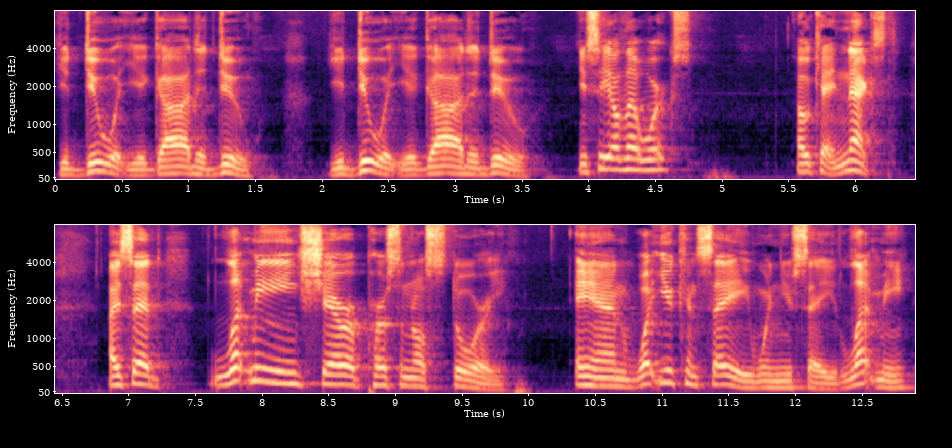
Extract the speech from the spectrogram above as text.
You do what you gotta do. You do what you gotta do. You see how that works? Okay, next. I said, let me share a personal story. And what you can say when you say, let me,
